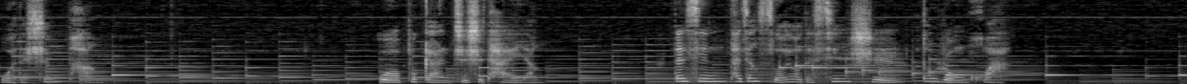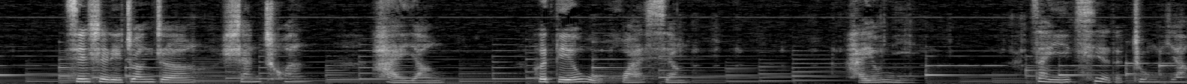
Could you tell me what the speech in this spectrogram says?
我的身旁。我不敢直视太阳，担心它将所有的心事都融化。心事里装着山川、海洋和蝶舞花香，还有你，在一切的中央。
